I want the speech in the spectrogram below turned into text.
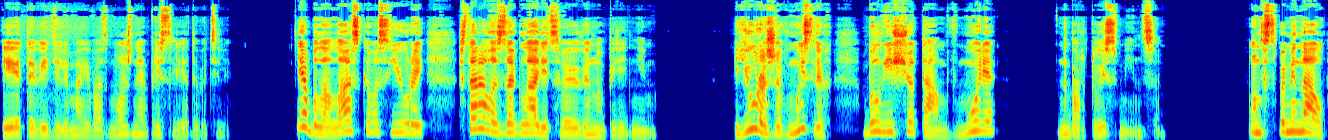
и это видели мои возможные преследователи. Я была ласкова с Юрой, старалась загладить свою вину перед ним. Юра же в мыслях был еще там, в море, на борту эсминца. Он вспоминал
